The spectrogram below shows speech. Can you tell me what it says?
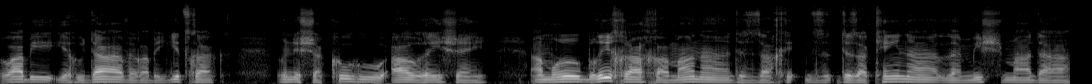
Rabbi Yehuda ורבי יצחק ונשקוהו על רשי אמרו בריחה חמנה דזקנה למשמדה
